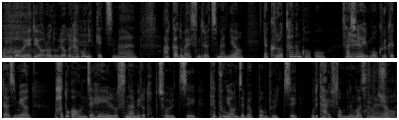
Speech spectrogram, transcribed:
뭐 이거 아, 외에도 여러 노력을 예. 하고는 있겠지만 아까도 말씀드렸지만요. 그냥 그렇다는 거고 사실 예. 뭐 그렇게 따지면 파도가 언제 해일로 쓰나미로 덮쳐올지 태풍이 언제 몇 번 불지 우리 다 알 수 없는 거잖아요. 그렇죠.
